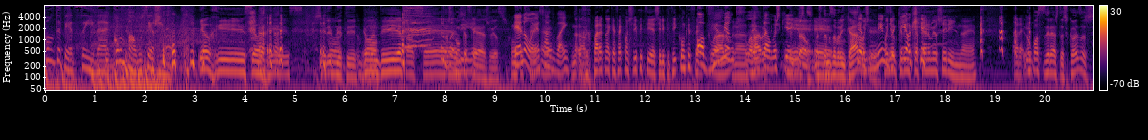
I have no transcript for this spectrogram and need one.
Pontapé de saída com Paulo Sérgio. Eu ri-se, eu ri-se. Xiripiti. Bom dia, Paulo Sérgio. Gosto com Bom dia. café às vezes. Com É, não café. é? Sabe bem. Não, repara que não é café com xiripiti, é xiripiti com café. Obviamente. Claro, claro. Então, mas que é Então, isso? mas É- estamos a brincar. Temos meninos Ponha um aqui, ok. café no meu cheirinho, não é? Ora, Eu não posso dizer estas coisas.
